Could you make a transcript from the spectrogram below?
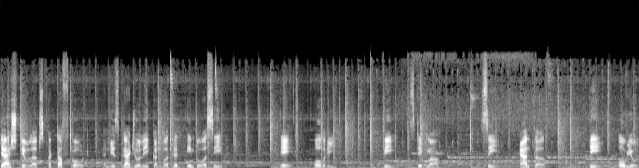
Dash develops a tough coat and is gradually converted into a seed. A. Ovary B. Stigma C. Anther D. Ovule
